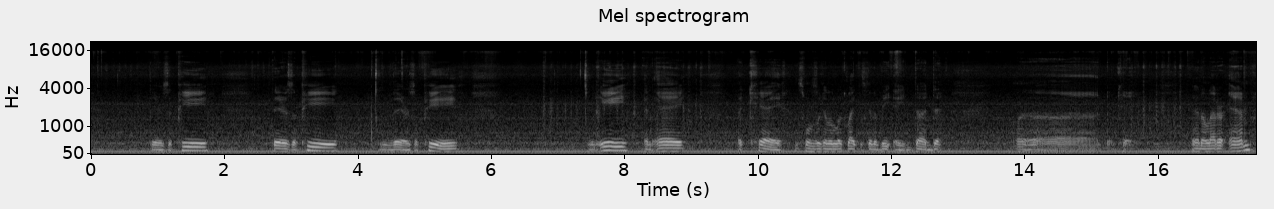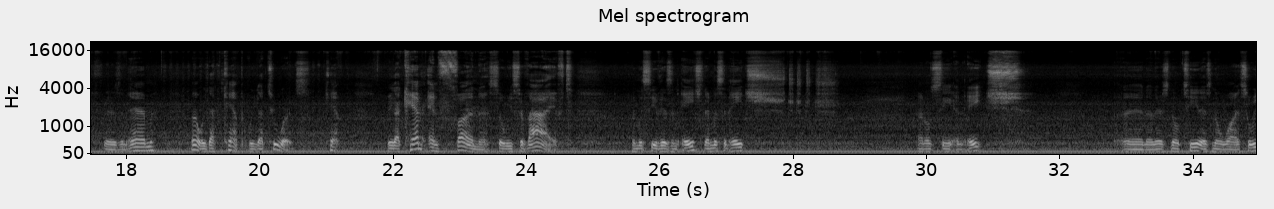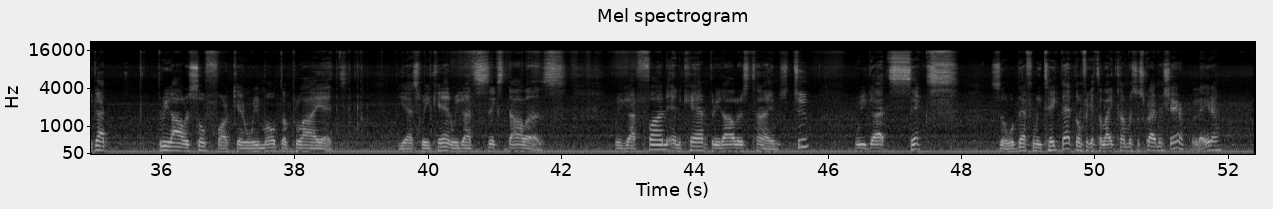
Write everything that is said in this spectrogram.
There's a P. There's a P. There's a P. An E. An A. A K. This one's going to look like it's going to be a dud. Uh, okay. And a letter M. There's an M. Oh, we got camp. We got two words. Camp. We got camp and fun. So we survived. Let me see if there's an H. Did I miss an H? I don't see an H. And uh, there's no T. There's no Y. So we got $3 so far. Can we multiply it? Yes, we can. We got $6. We got fun and camp, $3 times 2. We got 6 So we'll definitely take that. Don't forget to like, comment, subscribe, and share. Later.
